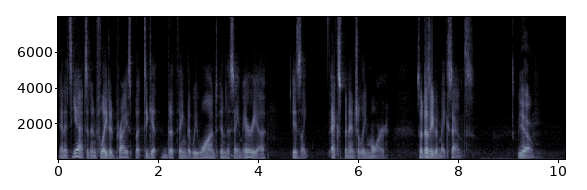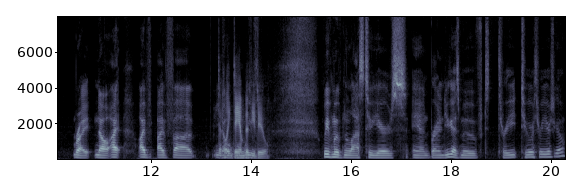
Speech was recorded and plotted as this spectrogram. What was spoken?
and it's yeah, it's an inflated price, but to get the thing that we want in the same area is like exponentially more. So it doesn't even make sense. Yeah. Right. No, I I've I've uh you Definitely know, damned if you do. We've moved in the last 2 years and Brandon, you guys moved 3 2 or 3 years ago?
